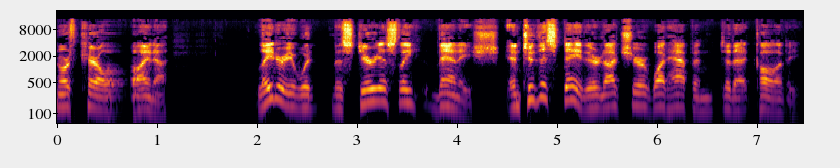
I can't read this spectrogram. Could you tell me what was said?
North Carolina. Later, it would mysteriously vanish, and to this day, they're not sure what happened to that colony.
